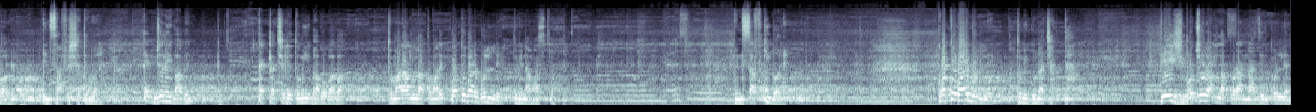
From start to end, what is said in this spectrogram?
বলো, ইনসাফের সাথে বলো। একজনই ভাবেন একটা ছেলে তুমি ভাবো বাবা, তোমার আল্লাহ তোমারে কতবার বললে তুমি নামাজ পড়তে? ইনসাফ কি বলে? কতবার বললে তুমি গুণা ছাড়তা? তেইশ বছর আল্লাহ কোরআন নাজিল করলেন,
